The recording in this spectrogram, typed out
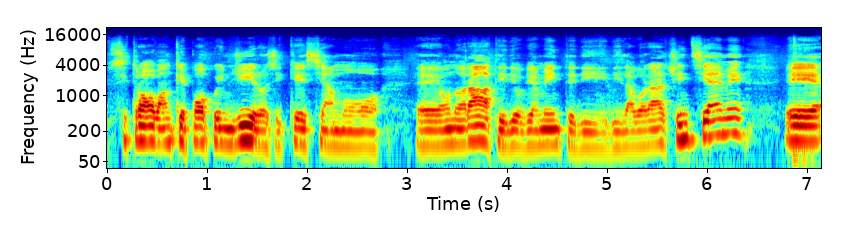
si trova anche poco in giro, sicché siamo eh, onorati di, ovviamente di, di lavorarci insieme. E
